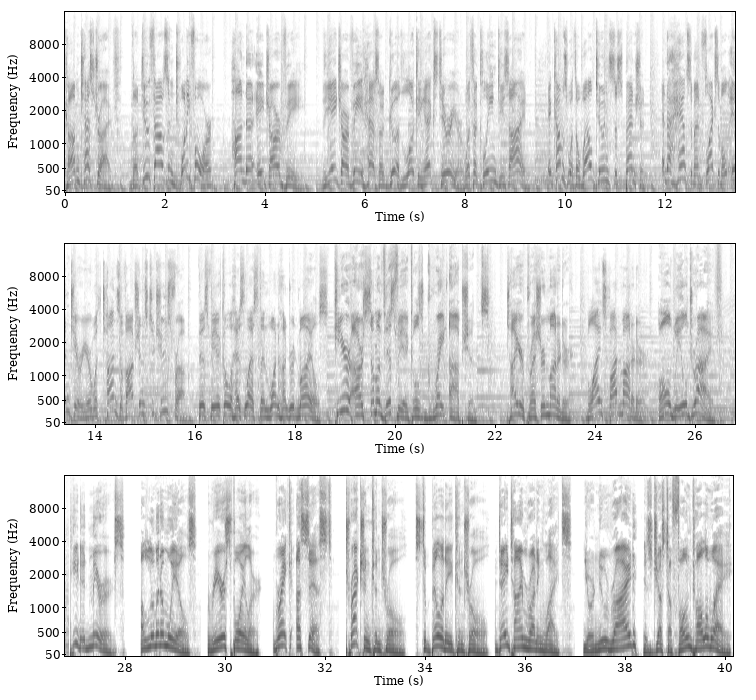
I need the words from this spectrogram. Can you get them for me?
Come test drive the 2024 Honda HRV. The HRV has a good looking exterior with a clean design. It comes with a well tuned suspension and a handsome and flexible interior with tons of options to choose from. This vehicle has less than 100 miles. Here are some of this vehicle's great options tire pressure monitor, blind spot monitor, all wheel drive, heated mirrors, aluminum wheels, rear spoiler, brake assist, traction control stability control, daytime running lights. Your new ride is just a phone call away.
